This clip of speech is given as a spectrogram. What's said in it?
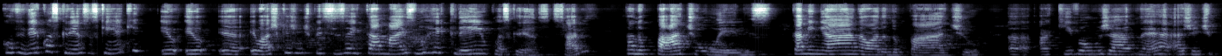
conviver com as crianças, quem é que. Eu, eu, eu acho que a gente precisa estar mais no recreio com as crianças, sabe? Tá no pátio com eles, caminhar na hora do pátio. Uh, aqui vamos já, né? A gente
